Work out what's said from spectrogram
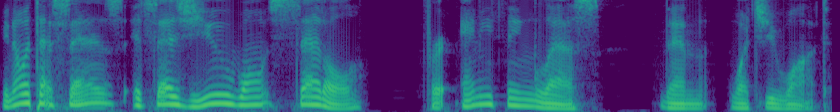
You know what that says? It says you won't settle for anything less than what you want.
